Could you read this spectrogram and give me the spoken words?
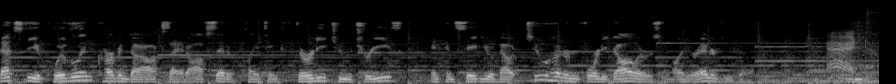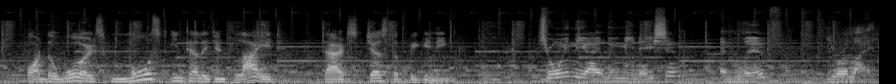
That's the equivalent carbon dioxide offset of planting 32 trees and can save you about $240 on your energy bill. And for the world's most intelligent light, that's just the beginning. Join the iLumi Nation and live your light.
